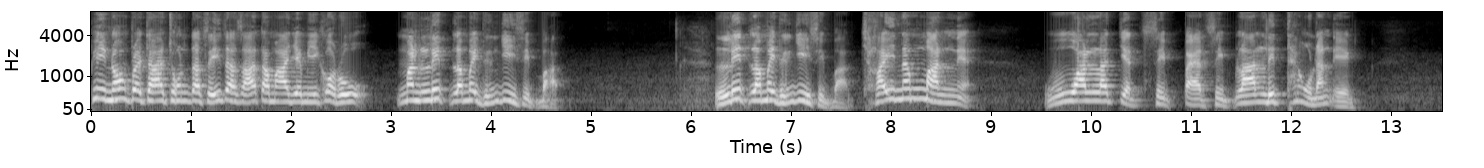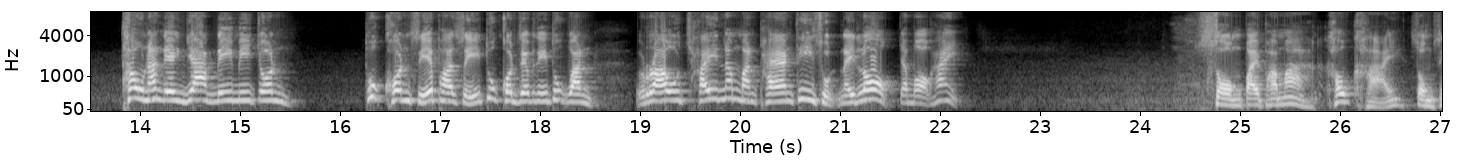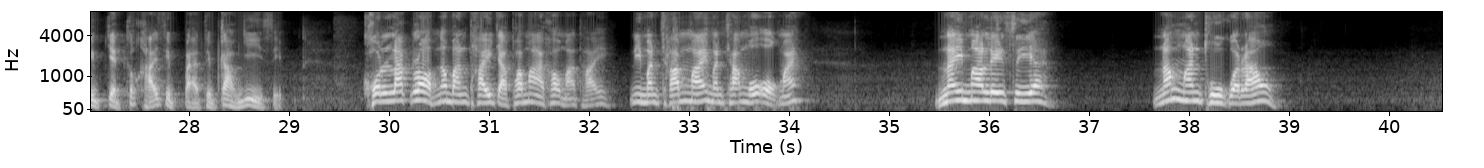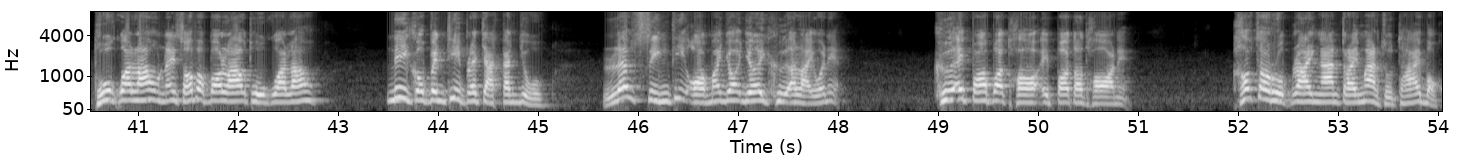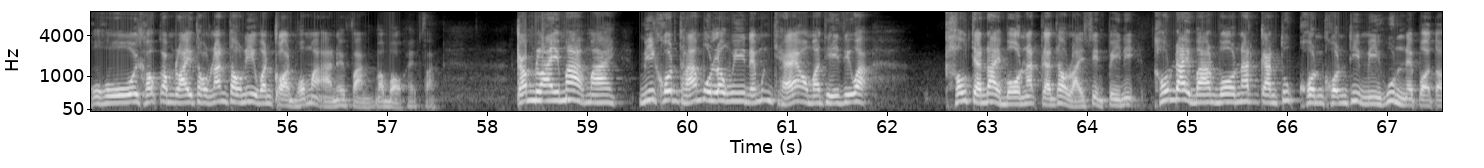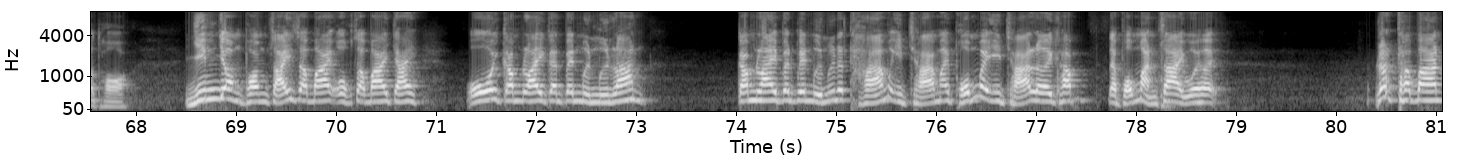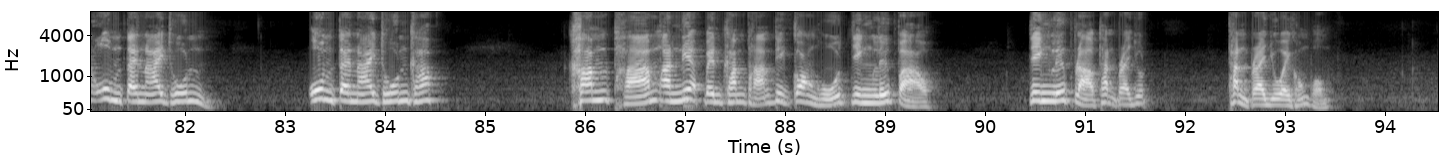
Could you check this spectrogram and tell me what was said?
พี่น้องประชาชนตาสีตาสาตามายามีก็รู้ มันลิตรละไม่ถึง 20 บาท ลิตรละไม่ถึง 20 บาท ใช้น้ำมันเนี่ยวันละ 70 80 ล้านลิตรเท่านั้นเอง เท่านั้นเองยากดีมีจน ทุกคนเสียภาษี ทุกคนเสียภาษีทุกวัน เราใช้น้ำมันแพงที่สุดในโลกจะบอกให้ ส่งไปพม่าเขาขายส่ง 17เขาขาย 18 19 20 คนลักลอบน้ำมันไทยจากพม่าเข้ามาไทย นี่มันช้ำไหมมันช้ำหัวอกไหม ในมาเลเซีย น้ำมันถูกกว่าเรา ถูกกว่าเรา ในสปปลาวถูกกว่าเรา นี่ก็เป็นที่ประจักษ์กันอยู่ แล้วสิ่งที่ออกมาเยาะเย้ยคืออะไรวะเนี่ย คือไอ้ปปทไอ้ปตทเนี่ยเขาสรุปรายงานไตรมาสสุดท้ายบอกโอ้โหเขากำไรเท่านั้นเท่านี้วันก่อนผมมาอ่านให้ฟังมาบอกให้ฟังกำไรมากมาย มีคนถามบุญลวีเนี่ยมึงแฉออกมาทีสิว่าเขาจะได้โบนัสกันเท่าไหร่สิ้นปีนี้เขาได้บานโบนัสกันทุกคนคนที่มีหุ้นในปตท ยิ้มย่องผ่องใสสบายอกสบายใจ โอ้ยกำไรกันเป็นหมื่นหมื่นล้านกำไรเป็นเป็นหมื่นหมื่นถามว่าอิจฉาไหมผมไม่อิจฉาเลยครับ แต่ผมหมั่นไส้เว้ยเฮ้ยรัฐบาลอุ้มแต่นายทุน อุ้มแต่นายทุนครับคำถามอันเนี้ยเป็นคำถามที่ก้องหูจริงหรือเปล่า จริงหรือเปล่าท่านประยุทธ์ ท่านประยวยของผม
